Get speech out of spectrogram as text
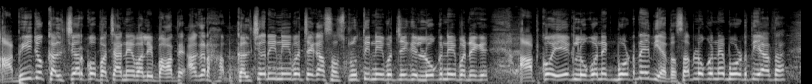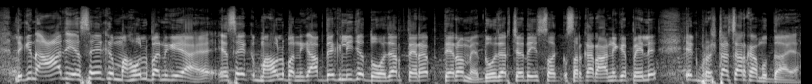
अभी जो कल्चर को बचाने वाली बात है, अगर कल्चर ही नहीं बचेगा, संस्कृति नहीं बचेगी, लोग नहीं बनेंगे, आपको एक लोगों ने वोट नहीं दिया था, सब लोगों ने वोट दिया था। लेकिन आज ऐसे एक माहौल बन गया है, ऐसे एक माहौल बन गया, आप देख लीजिए 2013 तेरह में 2014 इस सर- सरकार आने के पहले एक भ्रष्टाचार का मुद्दा आया।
